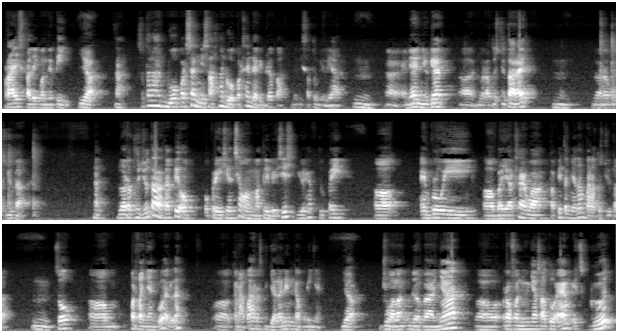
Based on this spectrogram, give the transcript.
price kali quantity. Ya. Nah, setelah 2%, misalkan 2% dari berapa? Dari 1 miliar. Hmm. Nah, and then you get uh, 200 juta, right? Hmm. 200 juta. Nah, 200 juta, tapi op operationsnya on monthly basis, you have to pay uh, employee, uh, bayar sewa, tapi ternyata 400 juta. Hmm. So, um, pertanyaan gue adalah, uh, kenapa harus dijalanin company-nya? Ya. Jualan udah banyak, uh, revenue-nya 1M, it's good,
